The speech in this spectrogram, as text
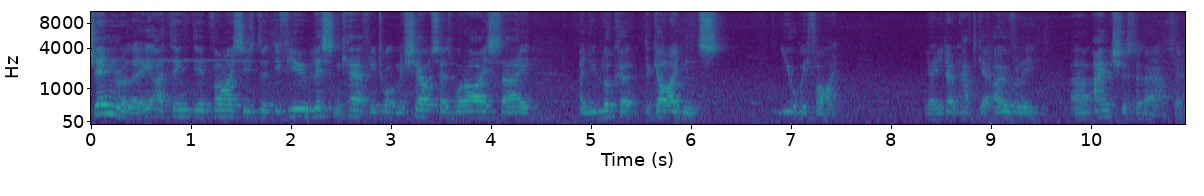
generally, I think the advice is that if you listen carefully to what Michelle says, what I say, and you look at the guidance, you'll be fine. Yeah, you don't have to get overly um, anxious about it.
